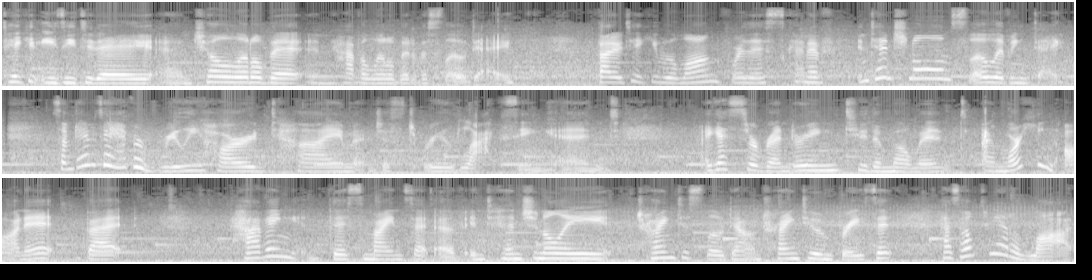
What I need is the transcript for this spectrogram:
take it easy today and chill a little bit and have a little bit of a slow day. Thought I'd take you along for this kind of intentional and slow living day. Sometimes I have a really hard time just relaxing and I guess surrendering to the moment. I'm working on it, but having this mindset of intentionally trying to slow down, trying to embrace it has helped me out a lot.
